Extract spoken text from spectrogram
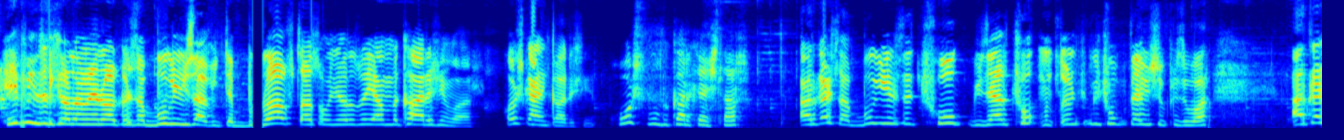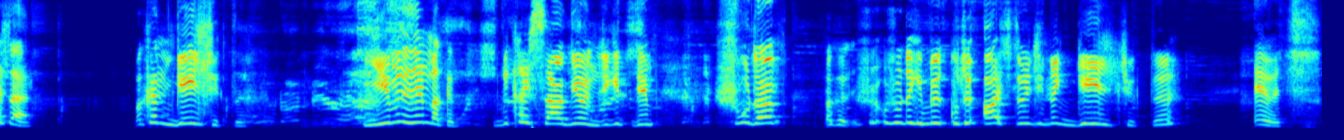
Hepinize tekrardan merhaba arkadaşlar. Bugün güzel birlikte Brawl Stars oynuyoruz ve yanında kardeşim var. Hoş geldin kardeşim. Hoş bulduk arkadaşlar. Arkadaşlar bugün size çok güzel, çok mutluyum çünkü çok güzel bir sürprizi var. Arkadaşlar bakın Gale çıktı. Yemin ederim bakın birkaç saniye önce gittim. Şuradan bakın şu, şuradaki büyük kutuyu açtığım içinden Gale çıktı. Evet.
